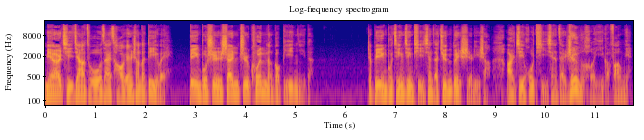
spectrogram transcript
蔑尔乞家族在草原上的地位，并不是山之坤能够比拟的。这并不仅仅体现在军队实力上，而几乎体现在任何一个方面。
